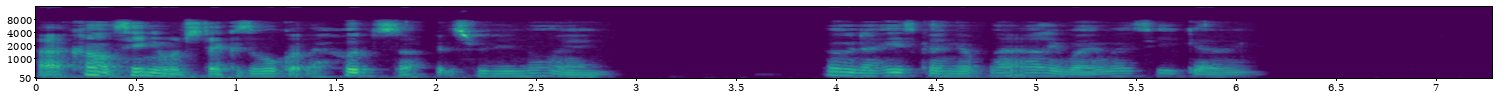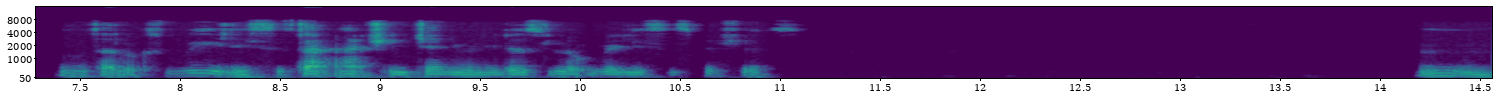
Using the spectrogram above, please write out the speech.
Uh, I can't see anyone today because they've all got their hoods up. It's really annoying. Oh no, he's going up that alleyway. Where's he going? Oh, that looks really, that actually genuinely does look really suspicious. Hmm.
